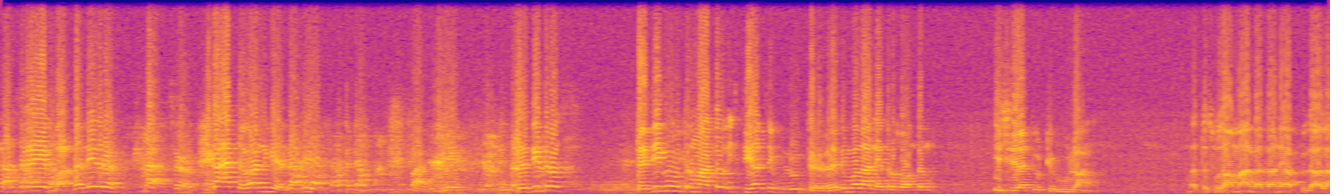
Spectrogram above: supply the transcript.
kan repot. Tadi terus kacau kan gitu. Tapi jadi terus jadi itu termasuk istihad si blunder. Jadi mulai terus wonten istihad itu diulang. Atas ulama angkatannya Abdul Ala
